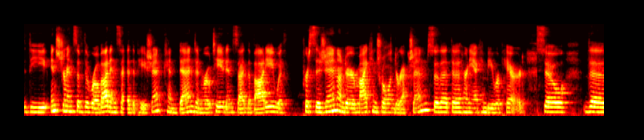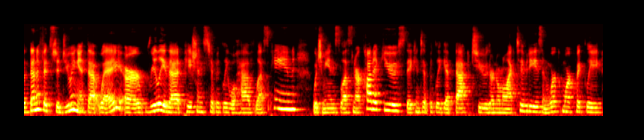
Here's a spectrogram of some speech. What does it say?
the instruments of the robot inside the patient can bend and rotate inside the body with precision under my control and direction so that the hernia can be repaired. So, the benefits to doing it that way are really that patients typically will have less pain, which means less narcotic use. They can typically get back to their normal activities and work more quickly.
